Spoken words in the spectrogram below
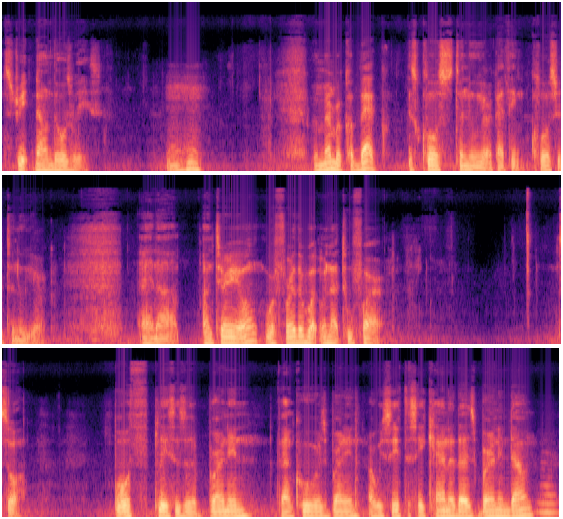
Straight down those ways. Mm-hmm. Remember, Quebec is close to New York, I think, closer to New York. And uh, Ontario, we're further, but we're not too far. So, both places are burning. Vancouver is burning. Are we safe to say Canada is burning down?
